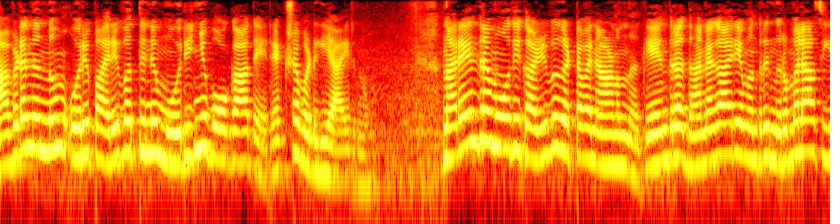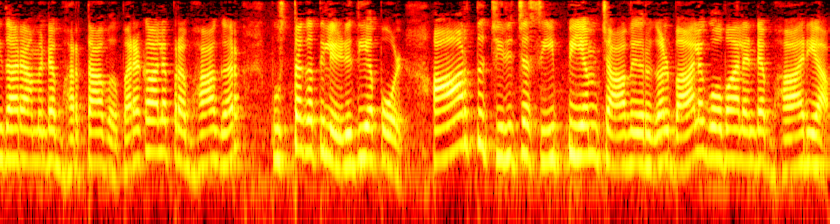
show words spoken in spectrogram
അവിടെ നിന്നും ഒരു പരുവത്തിന് മൊരിഞ്ഞു പോകാതെ രക്ഷപ്പെടുകയായിരുന്നു. നരേന്ദ്രമോദി കഴിവുകെട്ടവനാണെന്ന് കേന്ദ്ര ധനകാര്യമന്ത്രി നിർമ്മല സീതാരാമന്റെ ഭർത്താവ് പരകാല പ്രഭാകർ പുസ്തകത്തിൽ എഴുതിയപ്പോൾ ആർത്ത് ചിരിച്ച സി പി എം ചാവേറുകൾ ബാലഗോപാലന്റെ ഭാര്യ.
